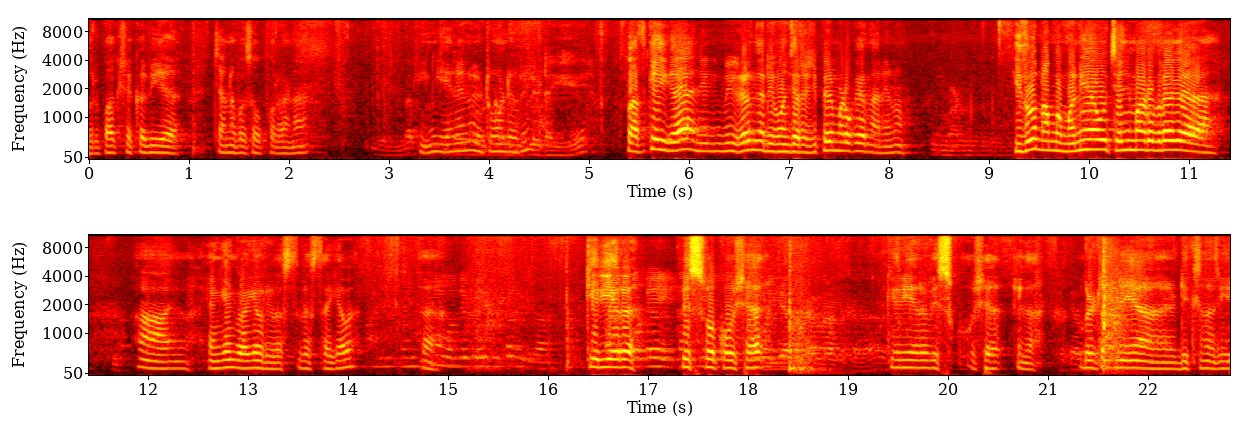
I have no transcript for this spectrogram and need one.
ವಿರೂಪಾಕ್ಷ ಕವಿಯ ಚನ್ನಬಸವ ಪುರಾಣ. ಹಿಂಗೆ ಏನೇನೋ ಇಟ್ಕೊಂಡಿವ್ರಿ. ಅದಕ್ಕೆ ಈಗ ನೀನು ನಿಮಗೆ ಹೇಳಿದೆ ರೀ ಒಂದು ಜರ ರಿಪೇರ್ ಮಾಡ್ಬೇಕಾಗ ನಾನೇನು ಇದು ನಮ್ಮ ಮನೆಯವು ಚೇಂಜ್ ಮಾಡೋದ್ರಾಗ ಹೆಂಗೆ ಹೆಂಗೆ ಆಗ್ಯಾವ ರೀ ವ್ಯಸ್ತ ವ್ಯಸ್ತ ಆಗ್ಯಾವ? ಕಿರಿಯರ ವಿಶ್ವಕೋಶ. ಕಿರಿಯರ ವಿಶ್ವಕೋಶ ಈಗ ಬ್ರಿಟಾನಿಯ ಡಿಕ್ಷನರಿ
